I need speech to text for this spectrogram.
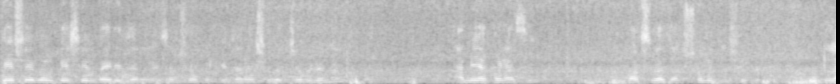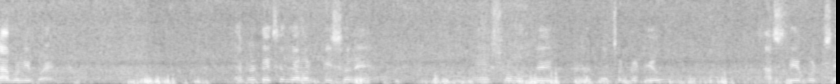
দেশে এবং দেশের বাইরে যারা রয়েছেন, সকলকে জানাই শুভেচ্ছা অভিনন্দন। আমি এখন আছি কক্সবাজার সমুদ্র সৈকত, লাবণী পয়েন্ট। আপনারা দেখছেন যে আমার পিছনে সমুদ্রের প্রচণ্ড ঢেউ আশ্রিয়ে পড়ছে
